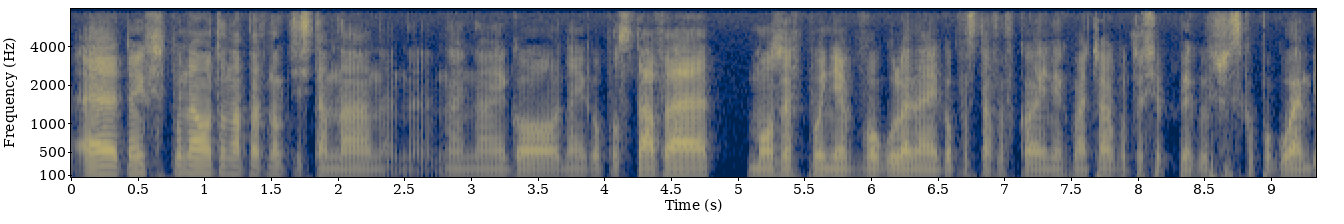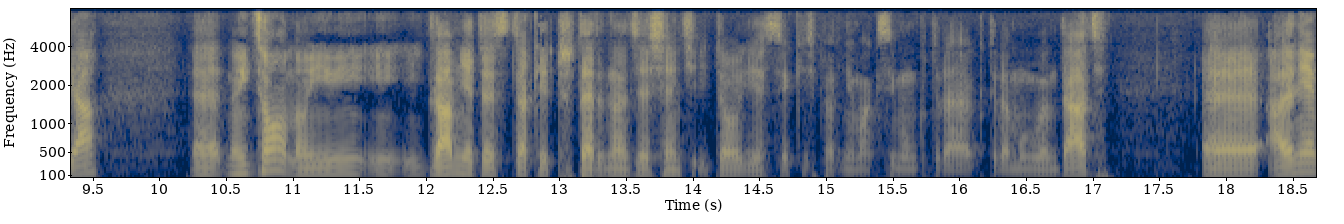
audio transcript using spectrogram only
E, no i wpłynęło to na pewno gdzieś tam na, na, na, jego, na jego postawę. Może wpłynie w ogóle na jego postawę w kolejnych meczach, bo to się jakby wszystko pogłębia. E, no i co? No i, i, i, dla mnie to jest takie 4 na 10 i to jest jakieś pewnie maksimum, które, które mógłbym dać. E, ale nie,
